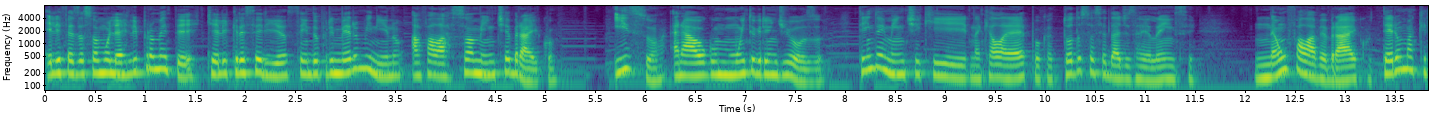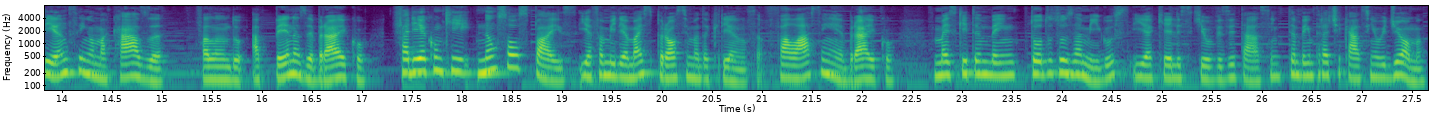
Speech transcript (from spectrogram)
ele fez a sua mulher lhe prometer que ele cresceria sendo o primeiro menino a falar somente hebraico. Isso era algo muito grandioso, tendo em mente que, naquela época, toda a sociedade israelense não falava hebraico, ter uma criança em uma casa falando apenas hebraico faria com que não só os pais e a família mais próxima da criança falassem hebraico, mas que também todos os amigos e aqueles que o visitassem também praticassem o idioma.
